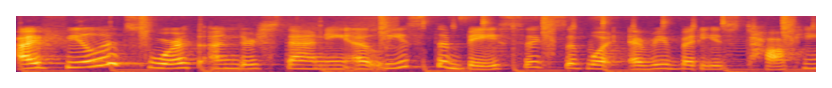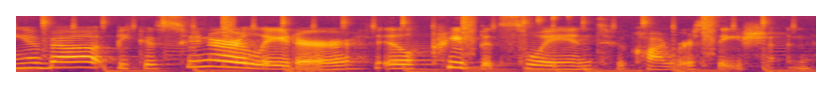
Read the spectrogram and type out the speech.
I feel it's worth understanding at least the basics of what everybody is talking about because sooner or later, it'll creep its way into conversation.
